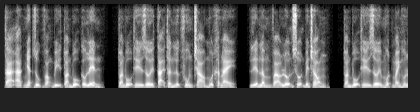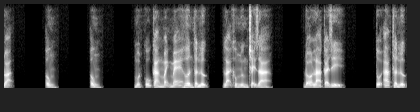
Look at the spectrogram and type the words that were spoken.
tà ác nhất dục vọng bị toàn bộ câu lên, toàn bộ thế giới tại thần lực phun trào một khắc này, liền lâm vào lộn xộn bên trong, toàn bộ thế giới một mảnh hỗn loạn. Ông, ông, một cố càng mạnh mẽ hơn thần lực, lại không ngừng chảy ra. Đó là cái gì? Tội ác thần lực.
